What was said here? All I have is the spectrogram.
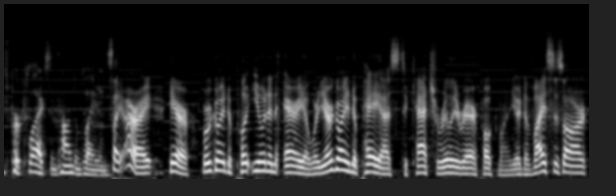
he's perplexed and contemplating. It's like, all right, here, we're going to put you in an area where you're going to pay us to catch really rare Pokemon. Your devices are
